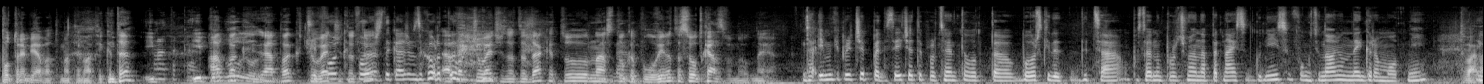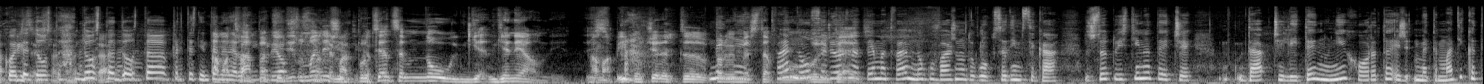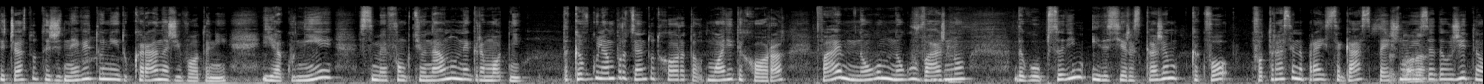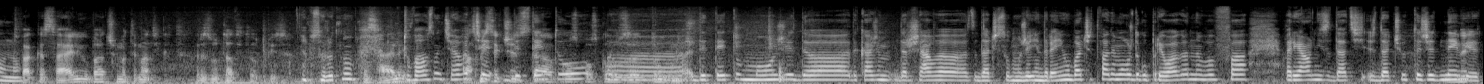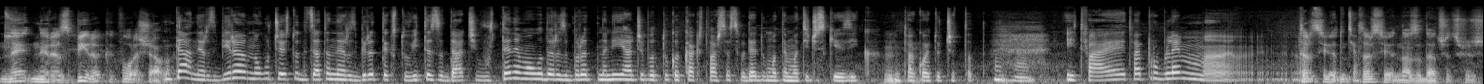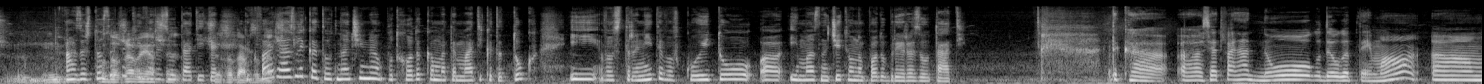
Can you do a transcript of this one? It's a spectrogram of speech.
потребяват математиката. И, А, така. и А пък, а пък човечетата... Какво ще кажем за хората? А пък човечетата, да, като нас тук половината се отказваме от нея. Да, имайки преди, че 54% от а, български де- деца, последно проучване на 15 години, са функционално неграмотни. Това е и което е доста, доста, да. доста притеснителен Ама това общо един математиката? процент са много ге- гениални. Ама- И печелят Не, първи не, места това по е много сериозна тема, това е много важно да го обсъдим сега. Защото истината е, че да, пчелите, но ние хората, математиката е част от ежедневието ни до края на живота ни. И ако ние сме функционално неграмотни, такъв голям процент от хората, от младите хора, това е много, много важно да го обсъдим и да си разкажем какво, какво трябва да се направи сега, спешно Светлана, и задължително. Това касае ли обаче математиката? Резултатите от ПИЗа? Абсолютно. Касае ли? Това означава, Аз че, мислех, че детето, по-скоро за друго а, нещо. детето може да, да кажем, да решава задачи с умножение и деление, обаче това не може да го прилага на в а, реални задачи, задачи от Не, ежедневието. не, не разбира какво решава. Да, не разбира. Много често децата не разбират текстовите задачи. Въобще не могат да разберат, нали, аджеба тук как това ще се сведе до математически език. Mm-hmm. Това, което четат. Mm-hmm. И това е, това е проблем. Търси, търси една задача. Ще, ще- А защо са такива ще- резултатите? Ще, задам Каква задача. е разликата от начина подхода към математиката тук и в страните, в които а, има значително по-добри резултати? Така, а, сега това е една много дълга тема. А,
